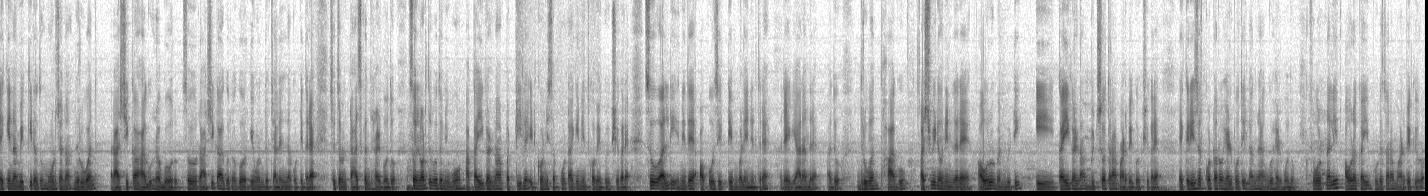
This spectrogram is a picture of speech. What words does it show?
ಲೈಕ್ ಇನ್ನು ಮಿಕ್ಕಿರೋದು ಮೂರು ಜನ ಧ್ರುವಂತ್ ರಾಶಿಕಾ ಹಾಗೂ ರಘು ಅವರು. ಸೊ ರಾಶಿಕಾ ಹಾಗೂ ರಘು ಅವ್ರಿಗೆ ಒಂದು ಚಾಲೆಂಜ್ನ ಕೊಟ್ಟಿದ್ದಾರೆ. ಸೊ ಇದೊಂದು ಟಾಸ್ಕ್ ಅಂತ ಹೇಳ್ಬೋದು. ಸೊ ಇಲ್ಲಿ ನೋಡ್ತಿರ್ಬೋದು ನೀವು ಆ ಕೈಗಳನ್ನ ಪಟ್ಟಿಲೇ ಇಟ್ಕೊಂಡು ಸಪೋರ್ಟ್ ಆಗಿ ನಿಂತ್ಕೋಬೇಕು ವೀಕ್ಷಕರೇ. ಸೊ ಅಲ್ಲಿ ಏನಿದೆ ಆಪೋಸಿಟ್ ಟೀಮ್ಗಳು ಏನಿರ್ತಾರೆ, ಅದೇ ಯಾರಂದರೆ ಅದು ಧ್ರುವಂತ್ ಹಾಗೂ ಅಶ್ವಿನಿ ಅವನಿದ್ದಾರೆ ಅವರು ಬಂದ್ಬಿಟ್ಟು ಈ ಕೈಗಳನ್ನ ಬಿಡಿಸೋ ಥರ ಮಾಡಬೇಕು ವೀಕ್ಷಕರೇ. ಲೈಕ್ ರೀಸನ್ ಕೊಟ್ಟವರು ಹೇಳ್ಬೋದು, ಇಲ್ಲಾಂದರೆ ಹಂಗೂ ಹೇಳ್ಬೋದು. ಸೊ ಒಟ್ಟಿನಲ್ಲಿ ಅವರ ಕೈ ಬಿಡೋ ಥರ ಮಾಡಬೇಕು ಇವರು.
